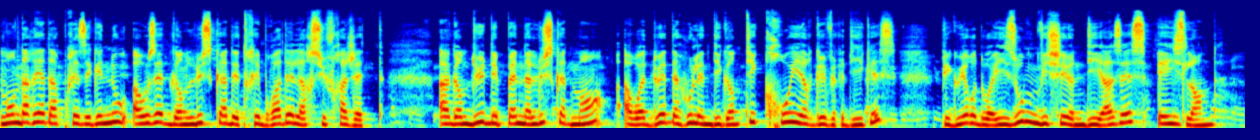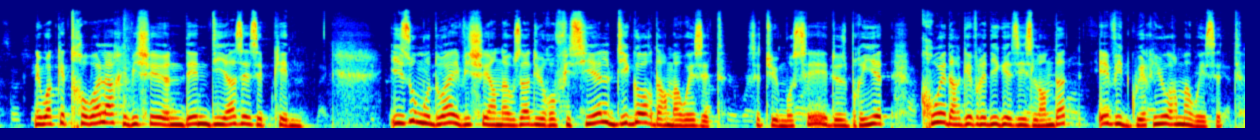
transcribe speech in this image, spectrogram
Mondariad ar prezegennou aouzet gant luskad e tre broadel ar suffraget. Hag gant du de penn a luskadman a oa duet da houlen digantik kroi ar gevredigez, pi gwir o doa izoum viche un diazez e Island. Ne oa ket trawalac'h e un den diaz ez ken. Izou modoa e an aouzadur officiel digor d'ar maouezet. Setu mose e deus briet krouet ar gevredig ez Islandat evit gwerio ar maouezet.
